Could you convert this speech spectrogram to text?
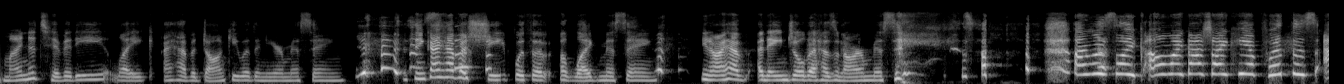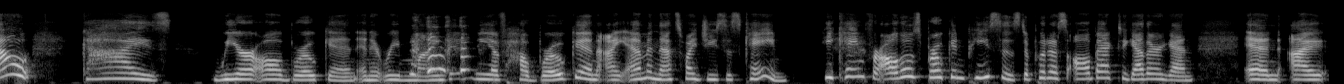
my nativity, like I have a donkey with an ear missing. I think I have a sheep with a, a leg missing. You know, I have an angel that has an arm missing. I was like, oh my gosh, I can't put this out. Guys, we are all broken. And it reminded me of how broken I am. And that's why Jesus came. He came for all those broken pieces to put us all back together again. And I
